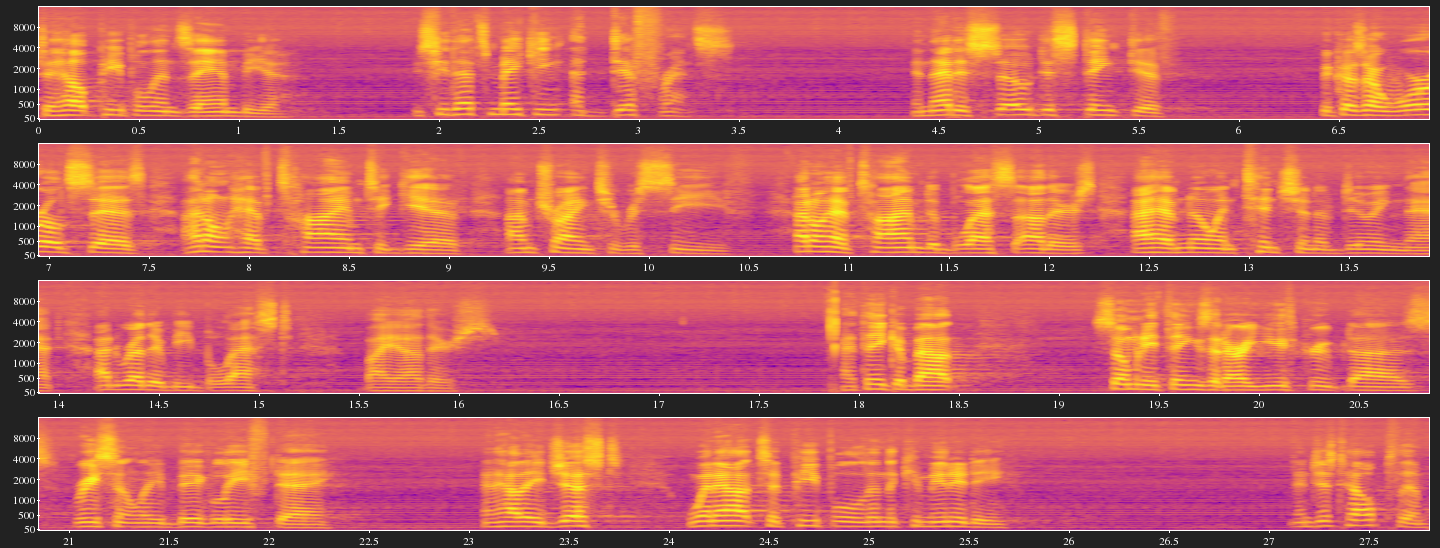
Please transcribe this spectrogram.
to help people in Zambia. You see, that's making a difference. And that is so distinctive because our world says, I don't have time to give, I'm trying to receive. I don't have time to bless others. I have no intention of doing that. I'd rather be blessed by others. I think about so many things that our youth group does. Recently, Big Leaf Day, and how they just went out to people in the community and just helped them,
